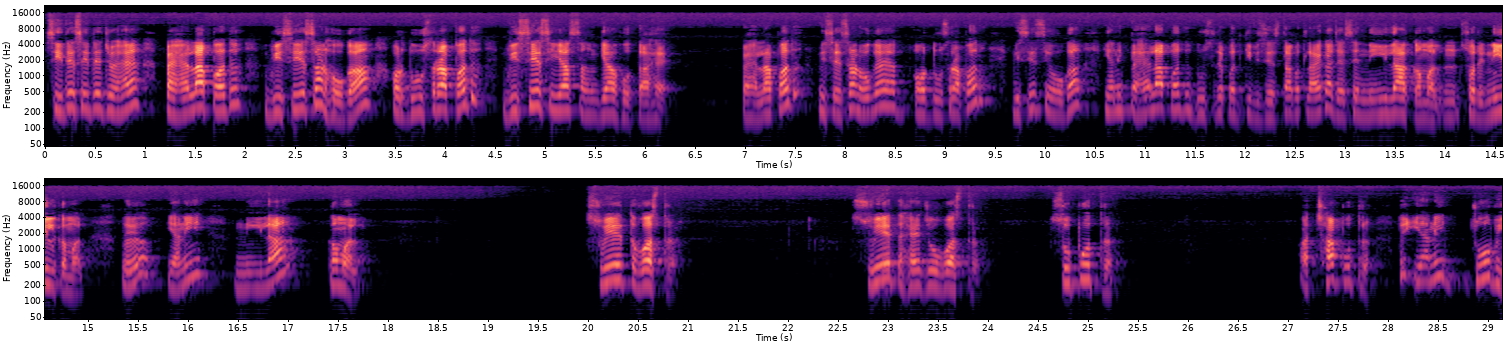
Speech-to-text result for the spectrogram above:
सीधे सीधे जो है, पहला पद विशेषण होगा और दूसरा पद विशेष या संज्ञा होता है। पहला पद विशेषण हो गया और दूसरा पद विशेष होगा। यानी पहला पद दूसरे पद की विशेषता बतलाएगा, जैसे नीला कमल सॉरी नील कमल तो यानी नीला कमल श्वेत वस्त्र। श्वेत है जो वस्त्र, सुपुत्र अच्छा पुत्र। तो यानी जो भी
